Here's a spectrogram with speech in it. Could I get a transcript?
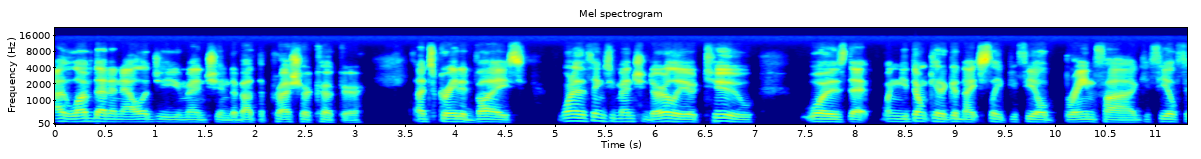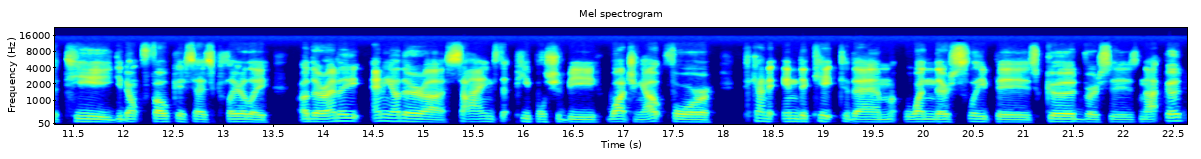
I love that analogy you mentioned about the pressure cooker. That's great advice. One of the things you mentioned earlier too was that when you don't get a good night's sleep, you feel brain fog, you feel fatigue, you don't focus as clearly. Are there any any other uh, signs that people should be watching out for to kind of indicate to them when their sleep is good versus not good?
